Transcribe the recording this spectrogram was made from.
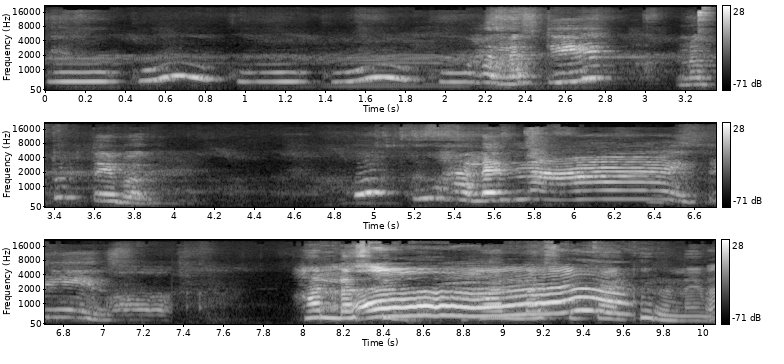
कू कू कू कू हल्लास की? नक तुटते बघ. नाही प्रिन्स. हल्लास हल्लास काय खरं नाही बघ.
